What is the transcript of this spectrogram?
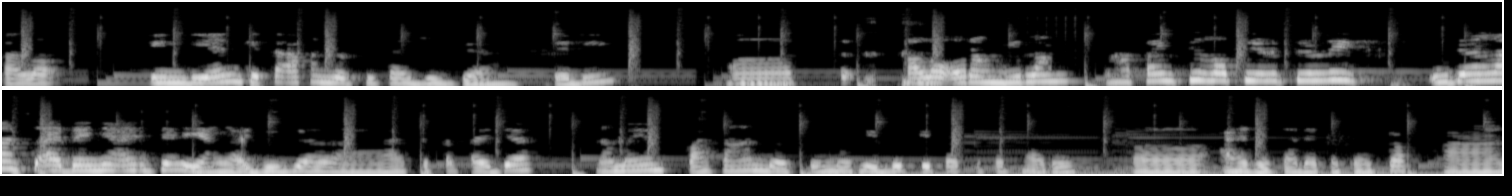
kalau Indian kita akan berpisah juga. Jadi uh, kalau orang bilang ngapain sih lo pilih-pilih? Udahlah seadanya aja. Ya nggak juga lah. Tetap aja namanya pasangan buat seumur hidup kita tetap harus uh, harus ada kecocokan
